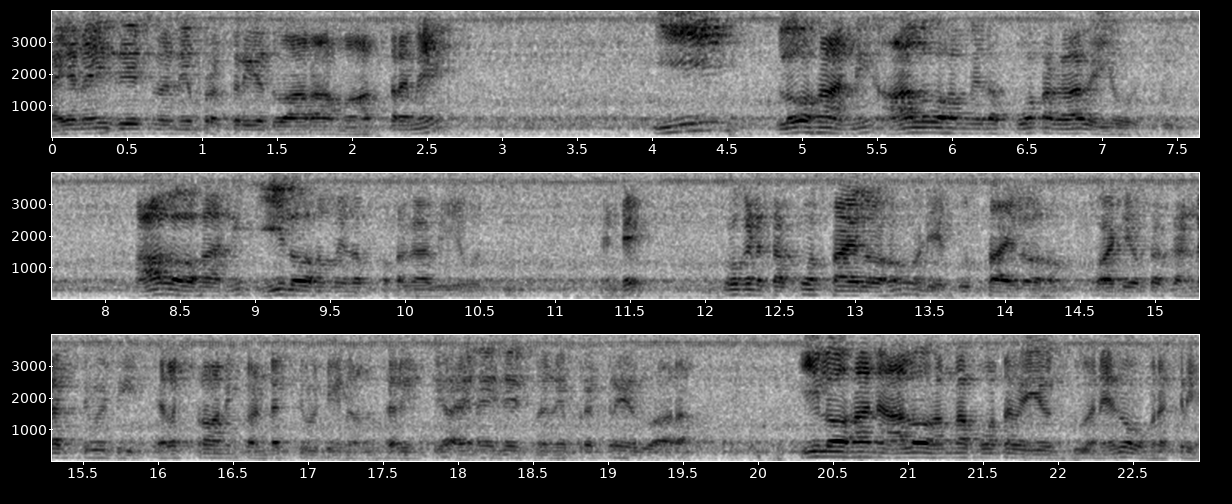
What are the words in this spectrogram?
అయనైజేషన్ అనే ప్రక్రియ ద్వారా మాత్రమే ఈ లోహాన్ని ఆ లోహం మీద పూతగా వేయవచ్చు. ఆ లోహాన్ని ఈ లోహం మీద పూతగా వేయవచ్చు. అంటే ఒకటి తక్కువ స్థాయి లోహం ఒకటి ఎక్కువ స్థాయి లోహం వాటి యొక్క కండక్టివిటీ ఎలక్ట్రానిక్ కండక్టివిటీని అనుసరించి అయనైజేషన్ అనే ప్రక్రియ ద్వారా ఈ లోహాన్ని ఆలోహంగా పూత వేయవచ్చు అనేది ఒక ప్రక్రియ.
